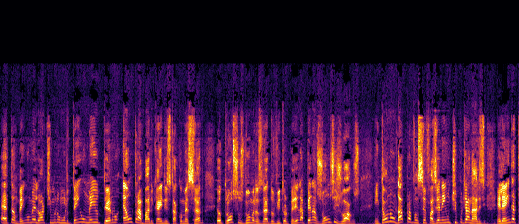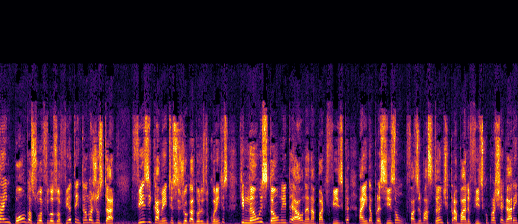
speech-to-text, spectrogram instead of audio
é também o melhor time do mundo. Tem um meio termo, é um trabalho que ainda está começando. Eu trouxe os números né, do Vitor Pereira, apenas 11 jogos. Então não dá para você fazer nenhum tipo de análise. Ele ainda está impondo a sua filosofia, tentando ajustar fisicamente esses jogadores do Corinthians que não estão no ideal, né, na parte física, ainda precisam fazer bastante trabalho físico para chegarem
